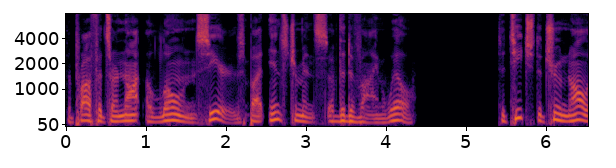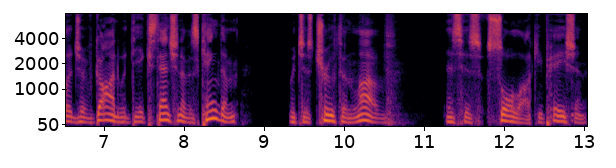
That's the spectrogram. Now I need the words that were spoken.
The prophets are not alone seers, but instruments of the divine will to teach the true knowledge of God with the extension of his kingdom, which is truth and love, is his sole occupation,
